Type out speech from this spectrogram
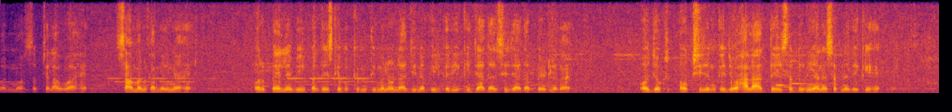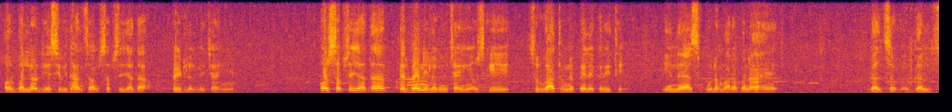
वन महोत्सव चला हुआ है, सावन का महीना है, और पहले भी प्रदेश के मुख्यमंत्री मनोहर लाल जी ने अपील करी कि ज़्यादा से ज़्यादा पेड़ लगाएँ, और जो ऑक्सीजन के जो हालात देश और दुनिया ने सबने देखे हैं, और बल्लौर जैसी विधानसभा में सबसे ज़्यादा पेड़ लगने चाहिए, और सबसे ज़्यादा टर्बैनी लगनी चाहिए। उसकी शुरुआत हमने पहले करी थी। ये नया स्कूल हमारा बना है। Girls girls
